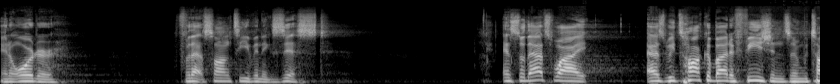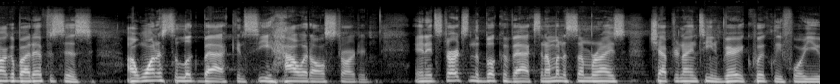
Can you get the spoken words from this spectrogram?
in order for that song to even exist. And so that's why, as we talk about Ephesians and we talk about Ephesus, I want us to look back and see how it all started. And it starts in the book of Acts. And I'm going to summarize chapter 19 very quickly for you.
